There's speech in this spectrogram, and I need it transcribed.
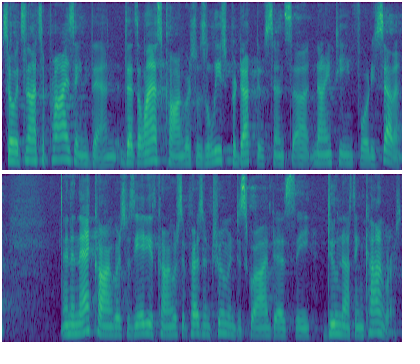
So it's not surprising then that the last Congress was the least productive since uh, 1947. And in that Congress was the 80th Congress that President Truman described as the do-nothing Congress.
